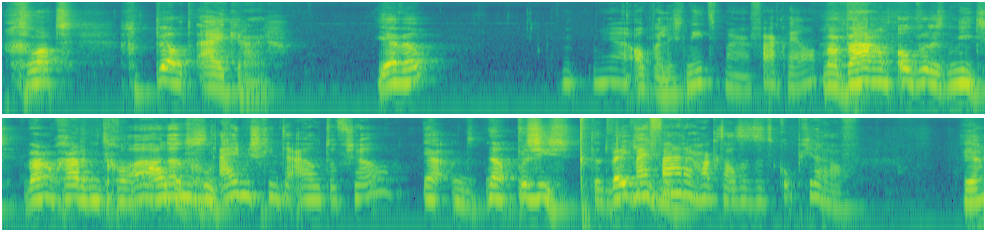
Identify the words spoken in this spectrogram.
glad, gepeld ei krijg. Jij wel? Ja, ook wel eens niet, maar vaak wel. Maar waarom ook wel eens niet? Waarom gaat het niet gewoon Ah, altijd dan is goed? het ei misschien te oud of zo. Ja, nou precies. Dat weet je Mijn dus niet. vader hakt altijd het kopje eraf. Ja,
